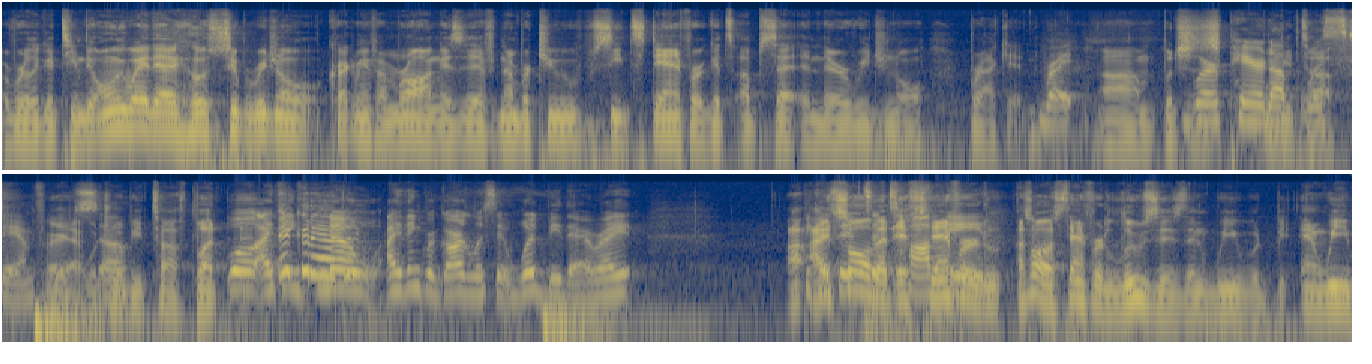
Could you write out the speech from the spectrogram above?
a really good team. The only way they host Super Regional, correct me if I'm wrong, is if number two seed Stanford gets upset in their regional bracket. right. Um, which We're is, paired will be up with. Stanford, Yeah, which so- will be tough. But Well, I think could happen. no. I think regardless, it would be there, right? I, I saw that if Stanford, eight. I saw if Stanford loses, then we would be, and we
